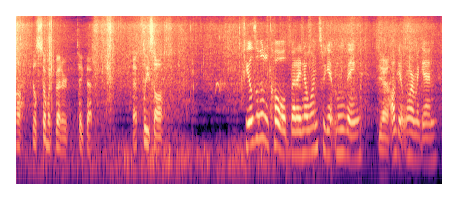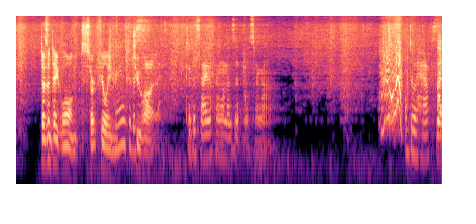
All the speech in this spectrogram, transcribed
oh, feels so much better. Take that that fleece off. Feels a little cold, but I know once we get moving, Yeah. I'll get warm again Doesn't take long to start feeling to too hot. to decide if I want to zip this or not. I'll do a half zip.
